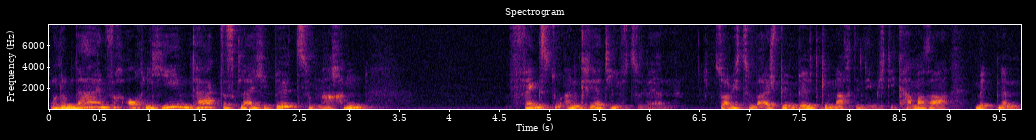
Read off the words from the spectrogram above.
Und um da einfach auch nicht jeden Tag das gleiche Bild zu machen, fängst du an, kreativ zu werden. So habe ich zum Beispiel ein Bild gemacht, in dem ich die Kamera mit einem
